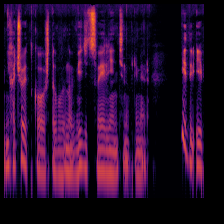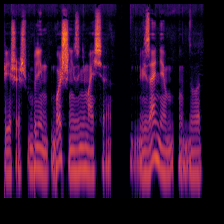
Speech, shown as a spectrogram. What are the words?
не хочу такого, чтобы ну, видеть в своей ленте, например. И ты и пишешь, блин, больше не занимайся вязанием, вот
